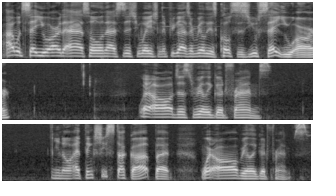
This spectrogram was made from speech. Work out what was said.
I would say you are the asshole in that situation. If you guys are really as close as you say you are, we're all just really good friends. You know, I think she's stuck up, but we're all really good friends.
